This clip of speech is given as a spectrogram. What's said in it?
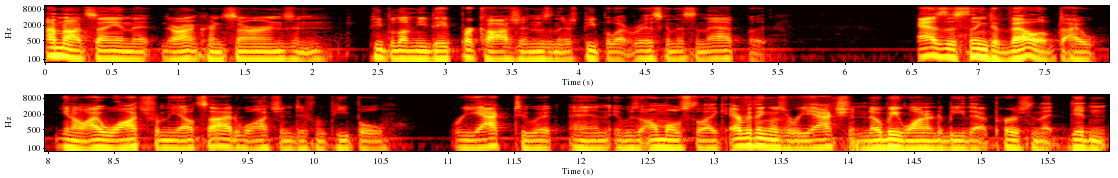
I'm not saying that there aren't concerns and people don't need to take precautions and there's people at risk and this and that, but as this thing developed, I, you know, I watched from the outside, watching different people react to it, and it was almost like everything was a reaction. Nobody wanted to be that person that didn't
